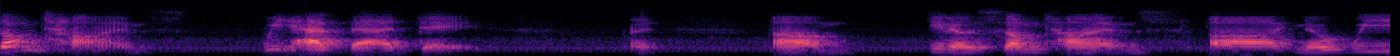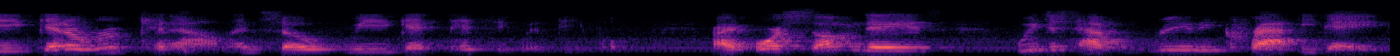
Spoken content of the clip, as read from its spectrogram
sometimes we have bad days, right? Um, you know, sometimes, uh, you know, we get a root canal, and so we get pissy with people, right? Or some days we just have really crappy days,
